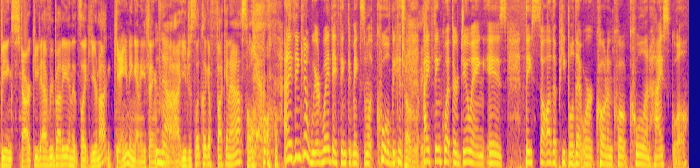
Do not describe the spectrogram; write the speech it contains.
being snarky to everybody and it's like you're not gaining anything from No. that you just look like a fucking asshole Yeah. and I think in a weird way they think it makes them look cool because Totally. I think what they're doing is they saw the people that were quote unquote cool in high school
